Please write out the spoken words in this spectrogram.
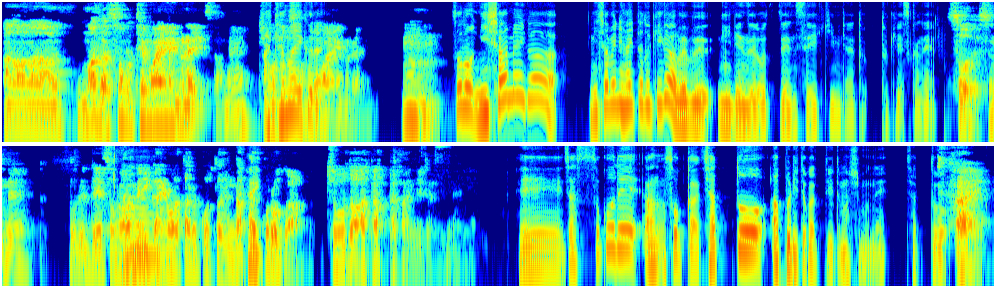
ああ、まだその手前ぐらいですかね。あ手前ぐらい前ぐらい。うん。その2社目が、2社目に入った時が Web2.0 全盛期みたいなと時ですかね。そうですね。それで、そのアメリカに渡ることになった頃が、ちょうど当たった感じですね。えー、じゃあそこで、あの、そっか、チャットアプリとかって言ってましたもんね。チャット。はい。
